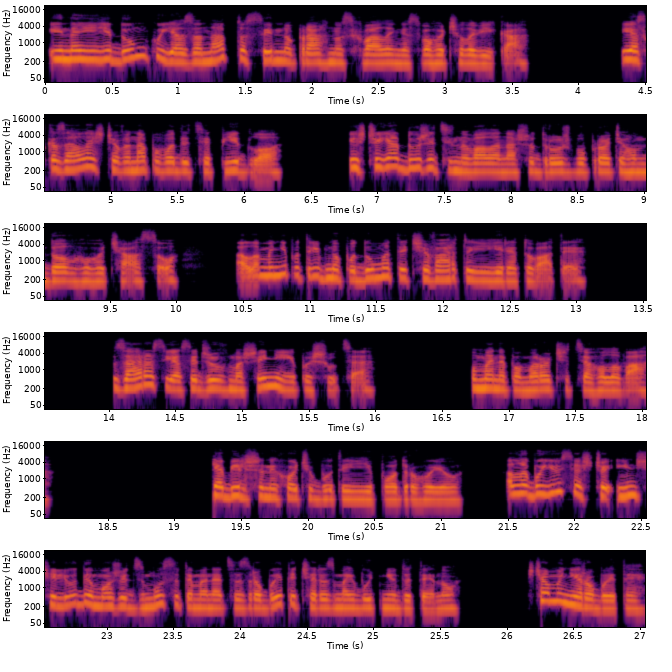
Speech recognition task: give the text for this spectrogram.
і, на її думку, я занадто сильно прагну схвалення свого чоловіка. Я сказала, що вона поводиться підло, і що я дуже цінувала нашу дружбу протягом довгого часу, але мені потрібно подумати, чи варто її рятувати. Зараз я сиджу в машині і пишу це. У мене поморочиться голова. Я більше не хочу бути її подругою, але боюся, що інші люди можуть змусити мене це зробити через майбутню дитину. Що мені робити?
